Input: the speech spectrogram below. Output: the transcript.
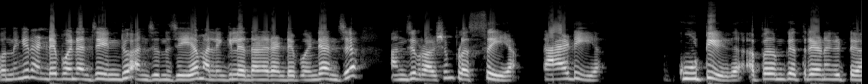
ഒന്നെങ്കിൽ രണ്ടേ പോയിന്റ് അഞ്ച് ഇന്റു അഞ്ച് എന്ന് ചെയ്യാം. അല്ലെങ്കിൽ എന്താണ് രണ്ടേ പോയിന്റ് അഞ്ച്? അഞ്ച് പ്രാവശ്യം പ്ലസ് ചെയ്യാം. ആഡ് ചെയ്യാം. കൂട്ടി എഴുതുക. അപ്പൊ നമുക്ക് എത്രയാണ് കിട്ടുക?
